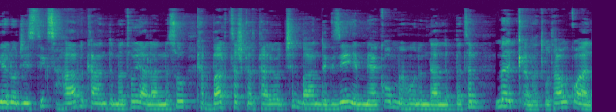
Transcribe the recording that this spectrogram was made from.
የሎጂስቲክስ hub ከአንድ መቶ ያላነሱ ከባድ ተሽከርካሪዎችን በአንድ ጊዜ የሚያቆም መሆን እንዳለበትም መቀመጡ ታውቋል።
